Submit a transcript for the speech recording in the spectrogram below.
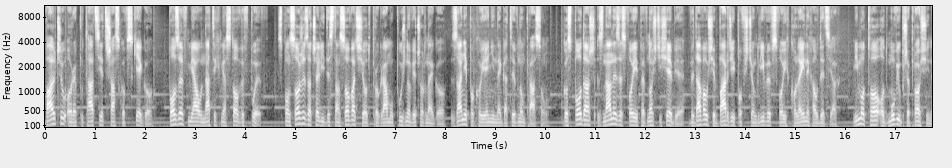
walczył o reputację Trzaskowskiego. Pozew miał natychmiastowy wpływ. Sponsorzy zaczęli dystansować się od programu późnowieczornego, zaniepokojeni negatywną prasą. Gospodarz, znany ze swojej pewności siebie, wydawał się bardziej powściągliwy w swoich kolejnych audycjach. Mimo to odmówił przeprosin,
